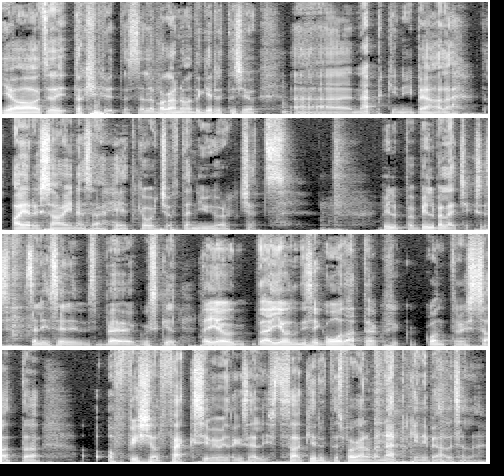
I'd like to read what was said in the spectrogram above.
ja ta, ta kirjutas selle paganama, ta kirjutas ju äh, napkini peale. I resign as a head coach of the New York Jets. Bill, Bill Belichik siis, see oli, see oli kuskil, ta ei jõudnud, ta ei jõudnud isegi oodata kontorist saata official fax'i või midagi sellist, sa kirjutas paganama napkini peale selle.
